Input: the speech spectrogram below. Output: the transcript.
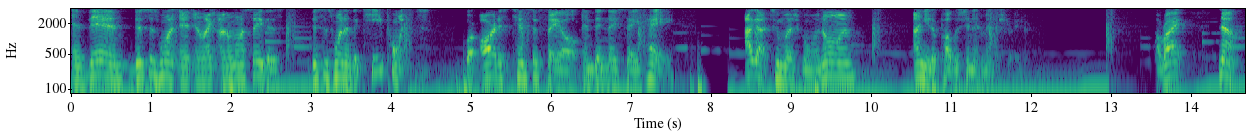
And then this is one, and, and like I don't want to say this, this is one of the key points where artists tend to fail and then they say, hey, I got too much going on. I need a publishing administrator. All right. Now,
